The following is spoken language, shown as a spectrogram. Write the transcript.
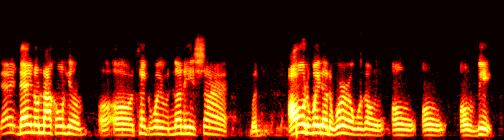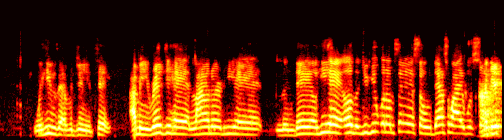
that, ain't, that ain't no knock on him or, or take away with none of his shine. But all the weight of the world was on on on on Vick when he was at Virginia Tech. I mean, Reggie had Leinart, he had LenDale, he had other. You get what I'm saying? So that's why it was so. Get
